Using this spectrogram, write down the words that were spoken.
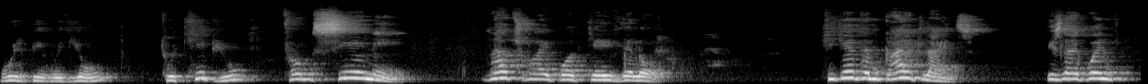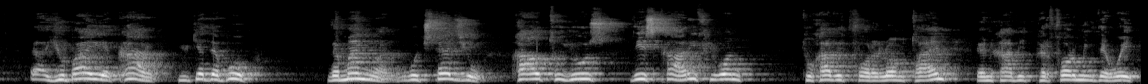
will be with you to keep you from sinning. That's why God gave the law. He gave them guidelines. It's like when uh, you buy a car, you get the book, the manual, which tells you how to use this car if you want to have it for a long time and have it performing the way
